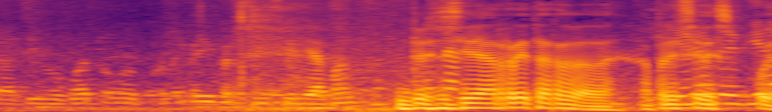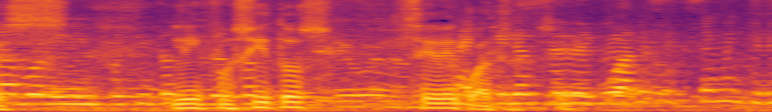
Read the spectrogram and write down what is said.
La tipo 4 por coleta, hipersensibilidad retardada. Aparece después. Linfocitos CD4. Ese examen que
